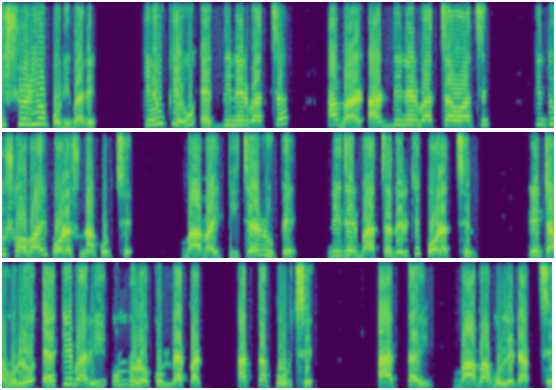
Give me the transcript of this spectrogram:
ঈশ্বরীয় পরিবারে কেউ কেউ একদিনের বাচ্চা, আবার আট দিনের বাচ্চাও আছে। কিন্তু সবাই পড়াশোনা করছে। বাবাই টিচার রূপে নিজের বাচ্চাদেরকে পড়াচ্ছেন। এটা হলো একেবারেই অন্যরকম ব্যাপার। আত্মা পড়ছে। আত্মাই বাবা বলে ডাকছে।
